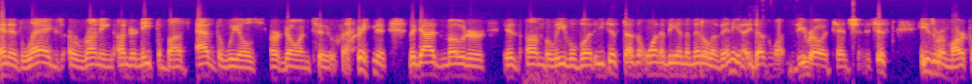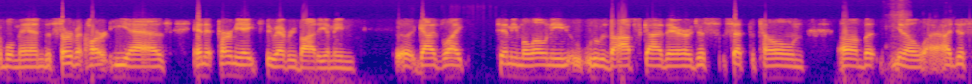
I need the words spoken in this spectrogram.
and his legs are running underneath the bus as the wheels are going too. I mean, the guy's motor is unbelievable, but he just doesn't want to be in the middle of any. He doesn't want zero attention. It's just he's a remarkable man. The servant heart he has, and it permeates through everybody. I mean, uh, guys like Timmy Maloney, who was the ops guy there, just set the tone. Um, but you know, I just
